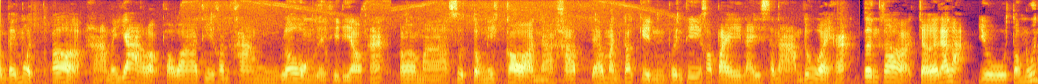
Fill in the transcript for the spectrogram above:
นไปหมดก็หาไม่ยากหรอก เพราะว่าที่ค่อนข้างโล่งเลยทีเดียวฮะก็มาสุดตรงนี้ก่อนนะครับ แล้วมันก็กินพื้นที่เข้าไปในสนามด้วยฮะซึ่งก็เจอแล้วล่ะ อยู่ตรงนู้น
